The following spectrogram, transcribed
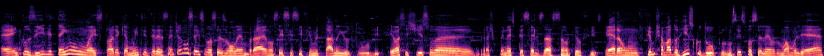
É, inclusive, tem uma história que é muito interessante. Eu não sei se vocês vão lembrar, eu não sei se esse filme tá no YouTube. Eu assisti isso na. Acho que foi na especialização que eu fiz. Era um filme chamado Risco Duplo. Não sei se você lembra de uma mulher.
